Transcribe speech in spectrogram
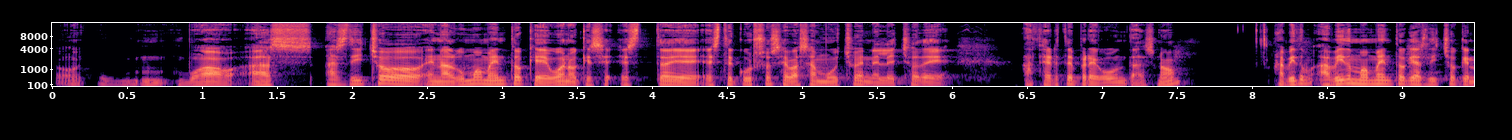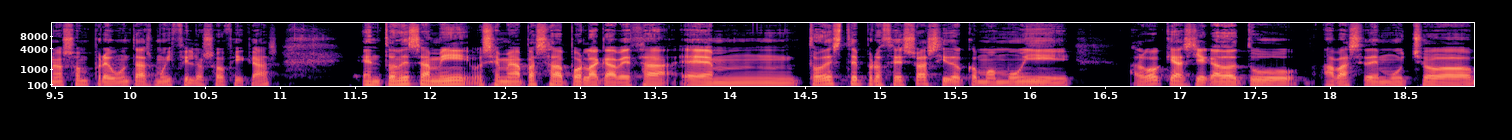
wow, has, dicho en algún momento que, bueno, que este, este curso se basa mucho en el hecho de hacerte preguntas, ¿no? Ha habido, ha habido un momento que has dicho que no son preguntas muy filosóficas, entonces a mí se me ha pasado por la cabeza, em, todo este proceso ha sido como muy, algo que has llegado tú a base de, mucho,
